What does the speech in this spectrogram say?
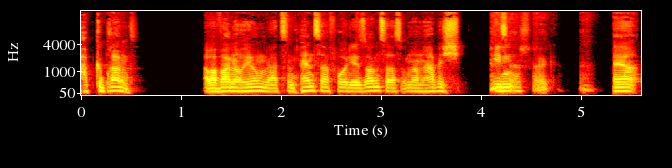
habe gebrannt. Aber war noch jung, da hat's einen Penzer vor dir, sonst was. Und dann habe ich in, ja.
